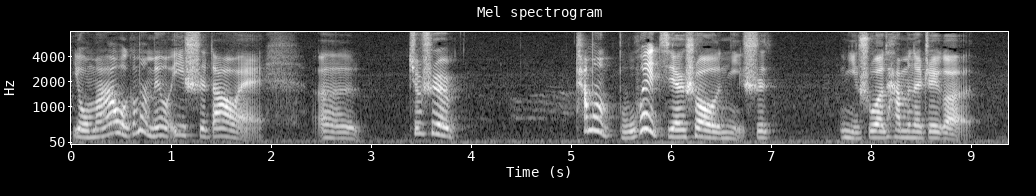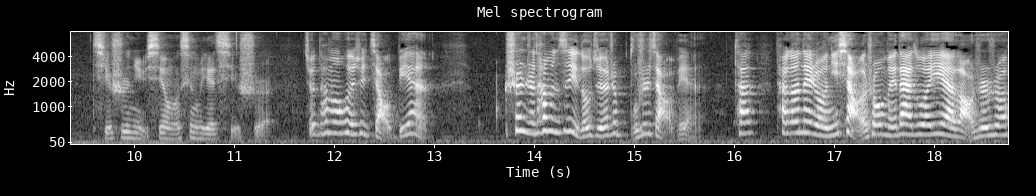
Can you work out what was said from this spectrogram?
有吗？我根本没有意识到，哎，呃，就是他们不会接受你是你说他们的这个。歧视女性，性别歧视，就他们会去狡辩，甚至他们自己都觉得这不是狡辩。他他跟那种你小的时候没带作业，老师说，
